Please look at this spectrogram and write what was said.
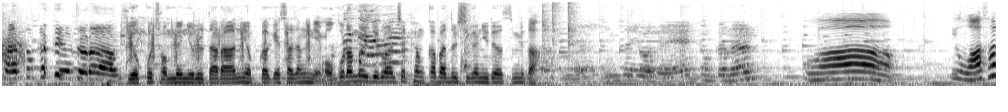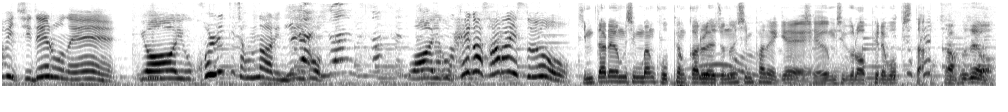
다 똑같아요 저랑. 귀엽고 전 메뉴를 따라한 옆 가게 사장님 억울함을 뒤로한 채 평가받을 시간이 되었습니다 심사위원의 평가는 와 이거 와사비 지대로네. 야 이거 quality 장난 아닌데 이거 이거. 와 이거 회가 살아 있어요. 김딸의 음식만 고평가를 해주는 심판에게 제 음식을 어필해 봅시다 자 보세요.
